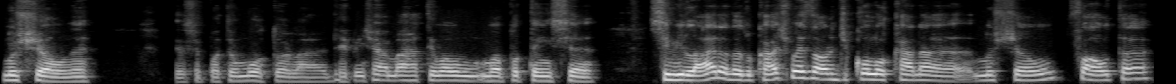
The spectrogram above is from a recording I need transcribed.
no chão, né? Você pode ter um motor lá, de repente a Yamaha tem uma, uma potência similar à da Ducati, mas na hora de colocar na, no chão falta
